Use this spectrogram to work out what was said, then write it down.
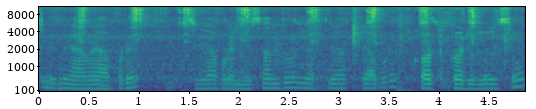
તેને હવે આપણે જે આપણે નિશાન દોર્યા ત્યાંથી આપણે કટ કરી લઈશું.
